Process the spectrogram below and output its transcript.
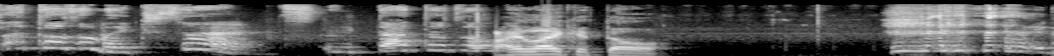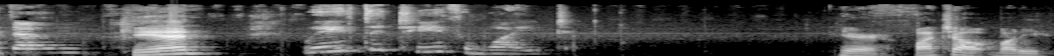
That doesn't make sense. That doesn't. I like it though. it doesn't. Kian, Leave the teeth white. here, watch out, buddy.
